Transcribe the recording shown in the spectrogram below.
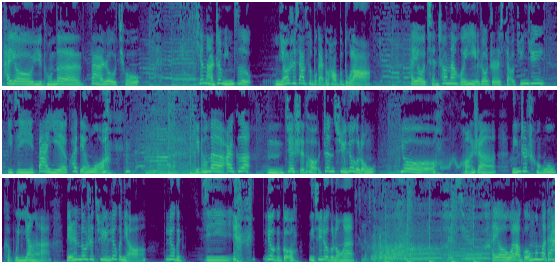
还有雨桐的大肉球。天哪，这名字，你要是下次不改的话，我不读了。还有浅唱那回忆，Roger 小君君，以及大爷快点我。雨桐的二哥，嗯，倔石头正去遛个龙，哟，皇上，您这宠物可不一样啊！别人都是去遛个鸟、遛个鸡、遛个狗，你去遛个龙啊！还有我老公么么哒，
